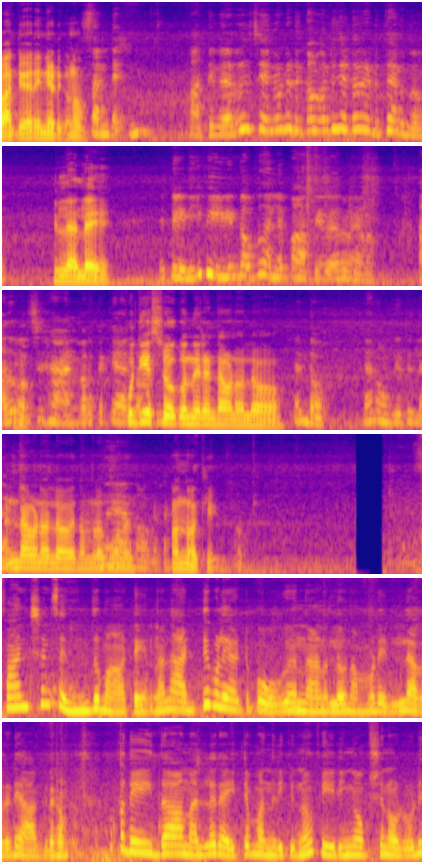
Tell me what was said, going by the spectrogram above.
പാർട്ടി വെയർ ഇനി എടുക്കണോ? സൺഡേ. പാർട്ടി വെയർ ചേട്ടനോട് എടുക്കാൻ വേണ്ടി ചേട്ടൻ എടുത്തായിരുന്നു? ഇല്ല അല്ലേ? ഇപ്പൊ എനിക്ക് ഫീഡിങ് ടോപ്പ് നല്ല പാർട്ടി വെയർ വേണം. അത് കുറച്ച് ഹാൻഡ് വർക്ക് ഒക്കെ ആയിരുന്നു. പുതിയ സ്റ്റോക്ക് ഒന്നേലും ഉണ്ടാവണമല്ലോ? ഉണ്ടോ? ഞാൻ നോക്കിയിട്ടില്ല. ഉണ്ടാവണമല്ലോ? നമ്മൾ ഞാൻ നോക്കട്ടെ. ഒന്ന് നോക്കി. ഫങ്ഷൻസ് എന്തുമാട്ടെ നല്ല അടിപൊളിയായിട്ട് പോകുക എന്നാണല്ലോ നമ്മുടെ എല്ലാവരുടെയും ആഗ്രഹം. അപ്പോൾ ദേ ഇതാ നല്ലൊരു ഐറ്റം വന്നിരിക്കുന്നു. ഫീഡിങ് ഓപ്ഷനോടുകൂടി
